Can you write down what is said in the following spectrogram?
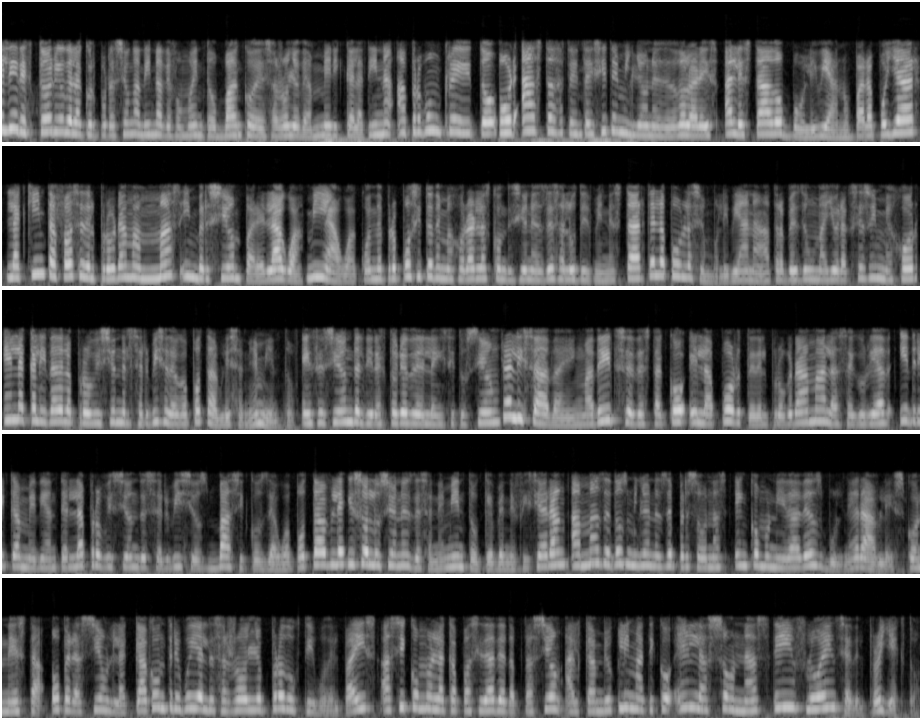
El directorio de la Corporación Andina de Fomento Banco de Desarrollo de América Latina aprobó un crédito por hasta 77 millones de dólares al Estado boliviano para apoyar la quinta fase del programa Más Inversión para el Agua, Mi Agua, con el propósito de mejorar las condiciones de salud y bienestar de la población boliviana a través de un mayor acceso y mejor en la calidad de la provisión del servicio de agua potable y saneamiento. En sesión del directorio de la institución realizada en Madrid se destacó el aporte del programa a la seguridad hídrica mediante la provisión de servicios básicos de agua potable y soluciones de saneamiento que beneficiarán a más de 2 millones de personas en comunidades vulnerables. Con esta operación, la CAP contribuye al desarrollo productivo del país, así como la capacidad de adaptación al cambio climático en las zonas de influencia del proyecto.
